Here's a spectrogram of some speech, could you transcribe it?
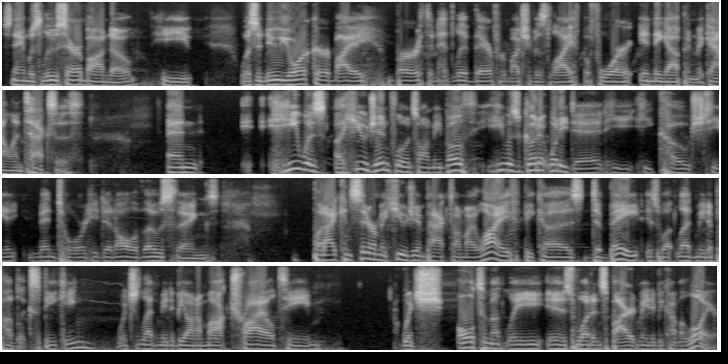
His name was Lou Sarabondo. He was a New Yorker by birth and had lived there for much of his life before ending up in McAllen, Texas. And he was a huge influence on me. Both he was good at what he did. He he coached, he mentored, he did all of those things. But I consider him a huge impact on my life because debate is what led me to public speaking, which led me to be on a mock trial team, which ultimately is what inspired me to become a lawyer.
